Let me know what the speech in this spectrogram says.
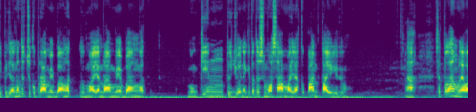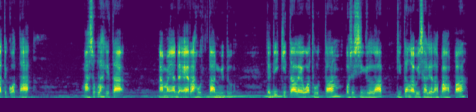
Di perjalanan tuh cukup rame banget lumayan rame banget. Mungkin tujuannya kita tuh semua sama ya ke pantai gitu. Nah setelah melewati kota masuklah kita namanya daerah hutan gitu. Jadi kita lewat hutan posisi gelap kita nggak bisa lihat apa-apa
